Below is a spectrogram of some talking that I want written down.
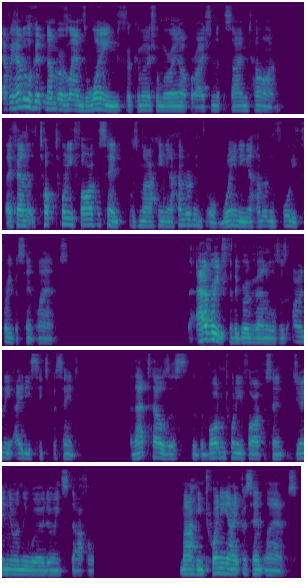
Now, if we have a look at number of lambs weaned for commercial merino operation at the same time, they found that the top 25% was marking 100 or weaning 143% lambs. The average for the group of animals was only 86%, and that tells us that the bottom 25% genuinely were doing stuff, marking 28% lambs.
